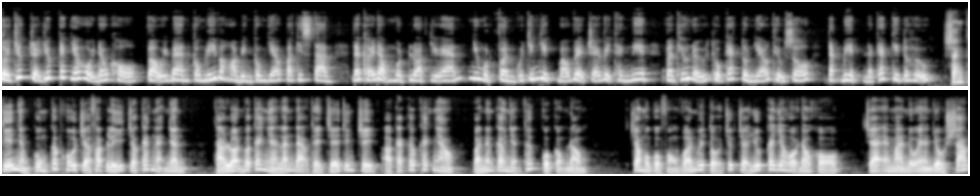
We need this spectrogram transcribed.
Tổ chức trợ giúp các giáo hội đau khổ và Ủy ban Công lý và Hòa bình Công giáo Pakistan đã khởi động một loạt dự án như một phần của chiến dịch bảo vệ trẻ vị thành niên và thiếu nữ thuộc các tôn giáo thiểu số, đặc biệt là các Kitô hữu. Sáng kiến nhằm cung cấp hỗ trợ pháp lý cho các nạn nhân, thảo luận với các nhà lãnh đạo thể chế chính trị ở các cấp khác nhau và nâng cao nhận thức của cộng đồng. Trong một cuộc phỏng vấn với tổ chức trợ giúp các giáo hội đau khổ, cha Emmanuel Joseph,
